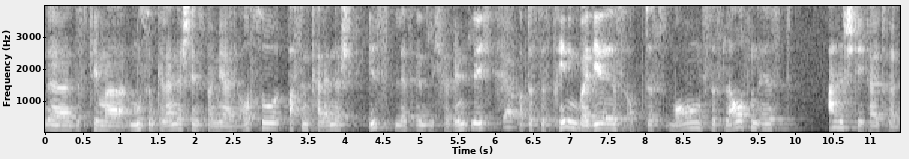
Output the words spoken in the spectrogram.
Äh, das Thema muss im Kalender stehen, ist bei mir halt auch so. Was im Kalender steht, ist letztendlich verbindlich. Ja. Ob das das Training bei dir ist, ob das morgens das Laufen ist, alles steht halt drin.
